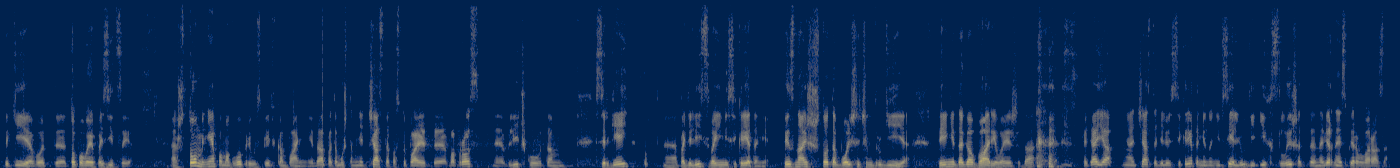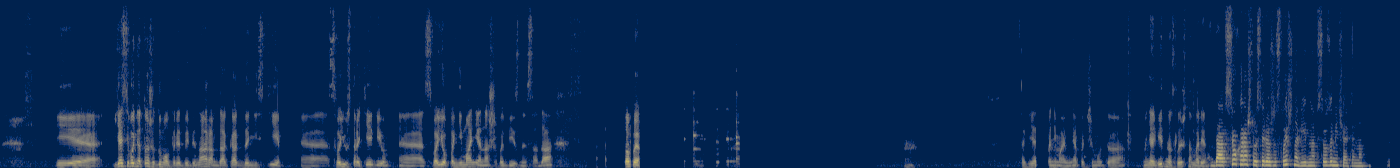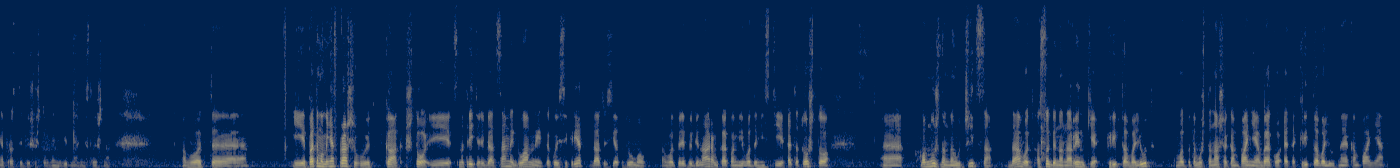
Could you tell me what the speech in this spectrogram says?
такие вот топовые позиции. А что мне помогло преуспеть в компании, да, потому что мне часто поступает э, вопрос э, в личку, там, Сергей, э, поделись своими секретами, ты знаешь что-то больше, чем другие, ты не договариваешь, да, хотя я э, часто делюсь секретами, но не все люди их слышат, э, наверное, с первого раза. И я сегодня тоже думал перед вебинаром, да, как донести э, свою стратегию, э, свое понимание нашего бизнеса, да, чтобы Так, я не понимаю, меня почему-то... Меня видно, слышно, Марина? Да, все хорошо, Сережа, слышно, видно, все замечательно. Мне просто пишут, что меня не видно, не слышно. Вот. Э, и поэтому меня спрашивают, как, что. И смотрите, ребят, самый главный такой секрет, да, то есть я думал вот перед вебинаром, как вам его донести, это то, что э, вам нужно научиться да, вот особенно на рынке криптовалют, вот потому что наша компания Veco это криптовалютная компания,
